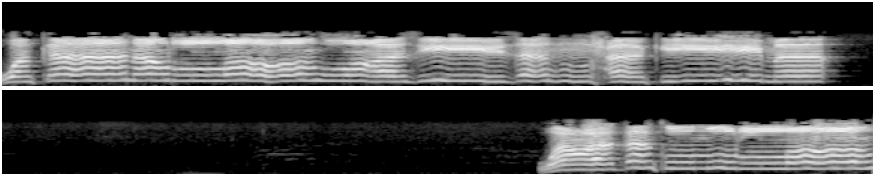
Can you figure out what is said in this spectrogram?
وَكَانَ اللَّهُ عَزِيزًا حَكِيمًا وَعَدَكُمُ اللَّهُ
